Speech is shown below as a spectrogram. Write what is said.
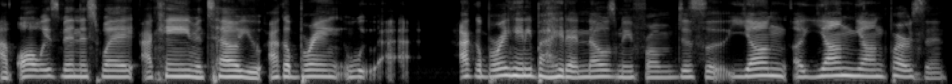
I've always been this way. I can't even tell you. I could bring I could bring anybody that knows me from just a young a young young person.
